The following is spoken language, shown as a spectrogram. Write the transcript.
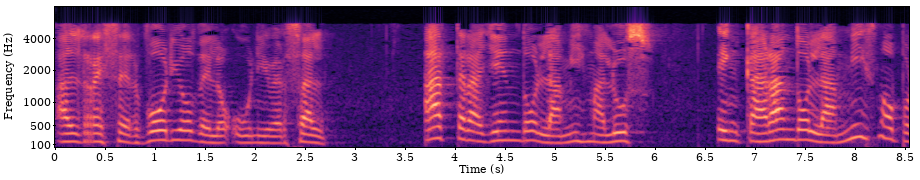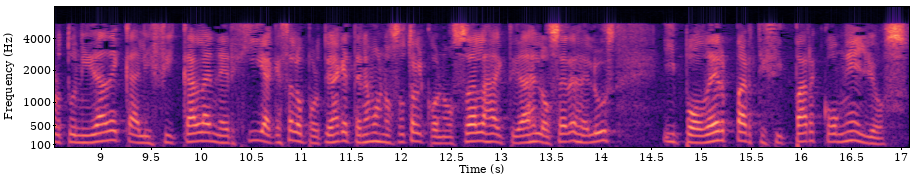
al reservorio de lo universal, atrayendo la misma luz, encarando la misma oportunidad de calificar la energía, que es la oportunidad que tenemos nosotros al conocer las actividades de los seres de luz y poder participar con ellos.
